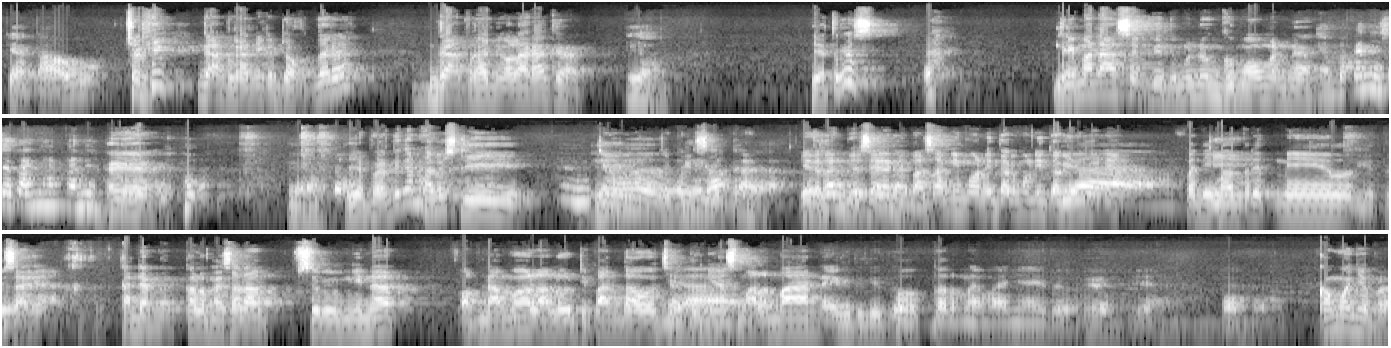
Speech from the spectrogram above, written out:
dia tahu. Jadi nggak berani ke dokter, nggak berani olahraga. Iya. Ya terus terima nasib gitu menunggu momen. Nah, Ya makanya saya tanyakan itu. Iya. Ya berarti kan harus di, di- Iya, diperiksakan. Itu kan biasanya dipasangi monitor-monitor gitu Iya, kan ya. penikmat Di- treadmill gitu. Misalnya kadang kalau nggak salah suruh nginap opname lalu dipantau jantungnya Iya. semalaman kayak gitu-gitu. Dokter namanya itu. Iya. Iya. Kamu mau nyoba?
